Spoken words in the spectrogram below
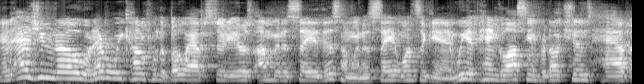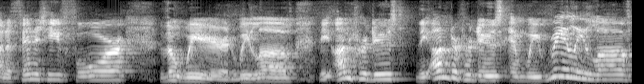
And as you know, whenever we come from the Boab Studios, I'm going to say this, I'm going to say it once again. We at Panglossian Productions have an affinity for the weird. We love the unproduced, the underproduced, and we really love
